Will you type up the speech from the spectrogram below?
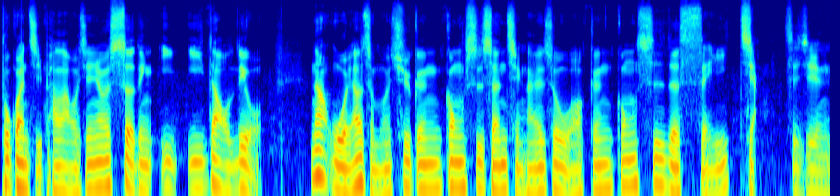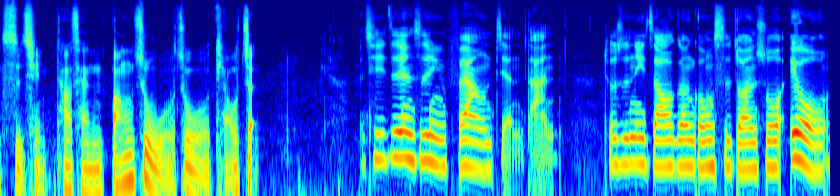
不管几趴啦，我今天要设定一一到六，那我要怎么去跟公司申请？还是说我要跟公司的谁讲这件事情，他才能帮助我做调整？其实这件事情非常简单，就是你只要跟公司端说：“哎呦，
